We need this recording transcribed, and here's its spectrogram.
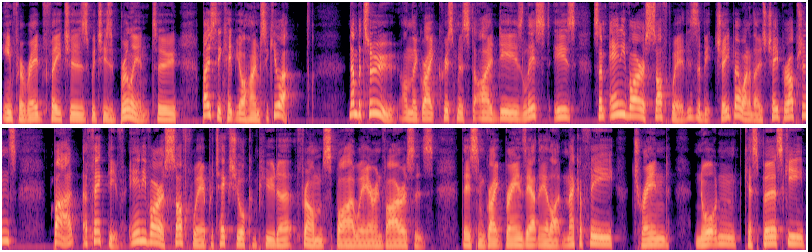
infrared features, which is brilliant to basically keep your home secure. Number two on the great Christmas ideas list is some antivirus software. This is a bit cheaper, one of those cheaper options, but effective. Antivirus software protects your computer from spyware and viruses. There's some great brands out there like McAfee, Trend, Norton, Kaspersky,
